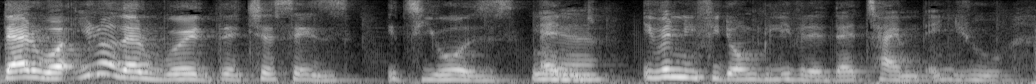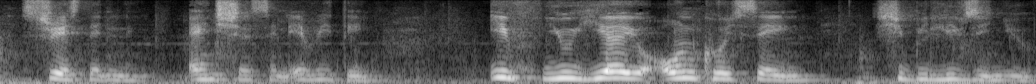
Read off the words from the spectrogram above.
that word you know that word that just says it's yours. Yeah. and even if you don't believe it at that time and you stressed and anxious and everything. If you hear your own coach saying she believes in you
